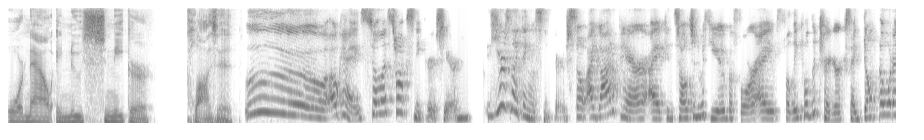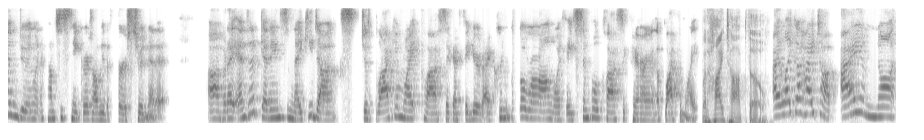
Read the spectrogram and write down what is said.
or now a new sneaker closet? Ooh, okay. So let's talk sneakers here. Here's my thing with sneakers. So I got a pair. I consulted with you before I fully pulled the trigger because I don't know what I'm doing when it comes to sneakers. I'll be the first to admit it. Uh, but I ended up getting some Nike Dunks, just black and white classic. I figured I couldn't go wrong with a simple classic pairing of black and white. But high top though. I like a high top. I am not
